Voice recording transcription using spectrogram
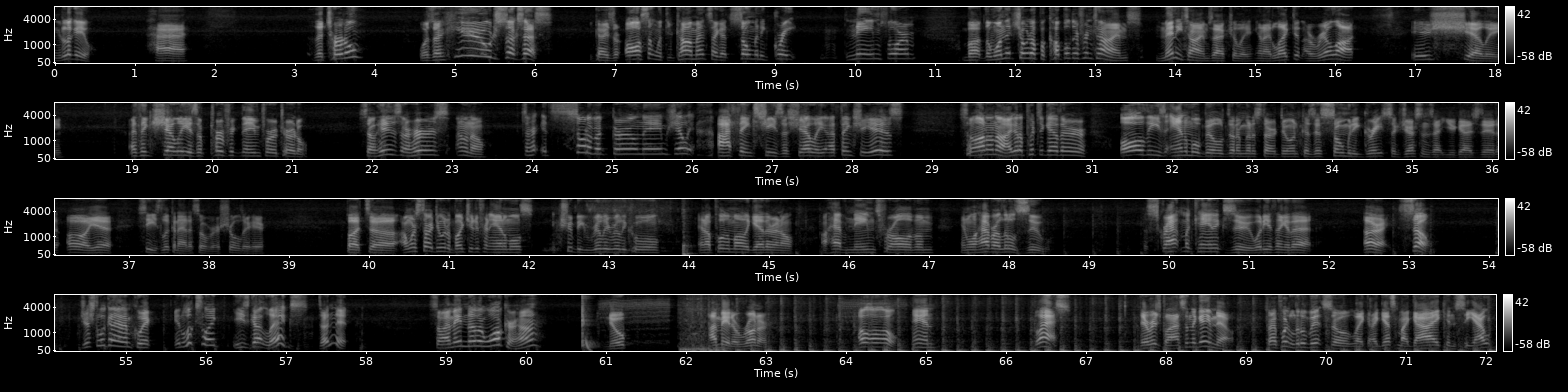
Look at you. Hi. The turtle was a huge success. You guys are awesome with your comments. I got so many great names for him. But the one that showed up a couple different times, many times actually, and I liked it a real lot, is Shelly. I think Shelly is a perfect name for a turtle. So his or hers, I don't know. It's, a, it's sort of a girl name, Shelly. I think she's a Shelly. I think she is. So I don't know. I got to put together all these animal builds that I'm going to start doing because there's so many great suggestions that you guys did. Oh, yeah. See, he's looking at us over our shoulder here. But uh, I want to start doing a bunch of different animals. It should be really, really cool. And I'll pull them all together, and I'll I'll have names for all of them, and we'll have our little zoo. The Scrap Mechanic Zoo. What do you think of that? All right. So, just looking at him quick, it looks like he's got legs, doesn't it? So I made another walker, huh? Nope. I made a runner. Oh, oh, oh, and glass. There is glass in the game now. So I put a little bit so, like, I guess my guy can see out.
